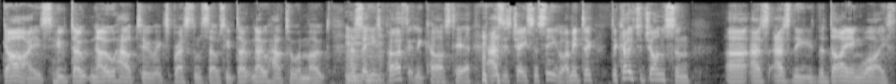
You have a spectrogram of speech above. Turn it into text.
guys who don't know how to express themselves, who don't know how to emote, and so he's mm. perfectly cast here. as is Jason Segel. I mean, Da- Dakota Johnson uh, as as the the dying wife.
